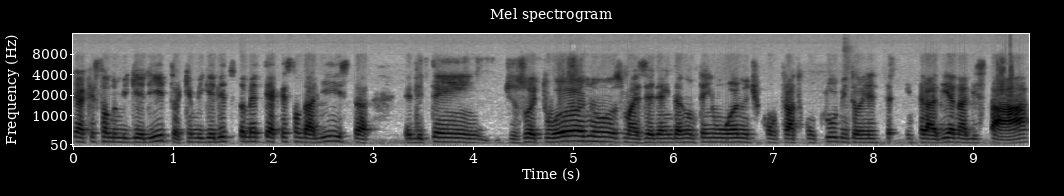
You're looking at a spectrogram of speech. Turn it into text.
tem a questão do Miguelito, aqui o Miguelito também tem a questão da lista, ele tem 18 anos, mas ele ainda não tem um ano de contrato com o clube, então ele entraria na lista A,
